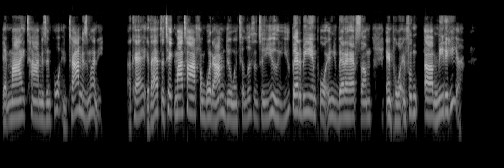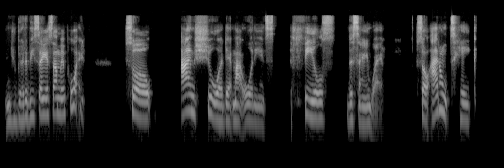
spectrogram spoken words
that my time is important. Time is money. Okay. If I have to take my time from what I'm doing to listen to you, you better be important. You better have some important for uh, me to hear. And you better be saying something important. So I'm sure that my audience feels the same way. So I don't take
